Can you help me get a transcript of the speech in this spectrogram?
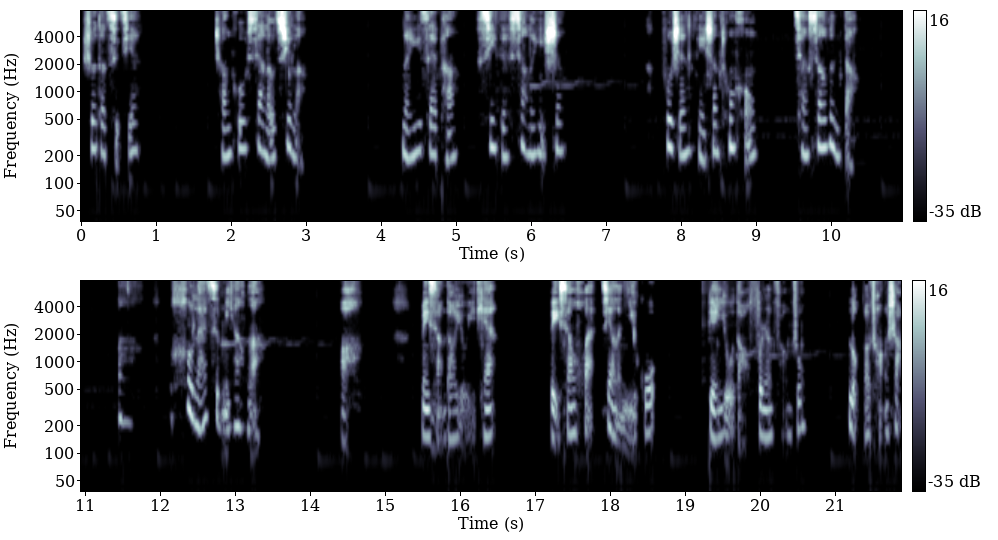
说到此间，长姑下楼去了。暖玉在旁嘻的笑了一声。夫人脸上通红，强笑问道：“啊，后来怎么样了？”啊，没想到有一天，韦香焕见了尼姑，便诱到夫人房中，搂到床上，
